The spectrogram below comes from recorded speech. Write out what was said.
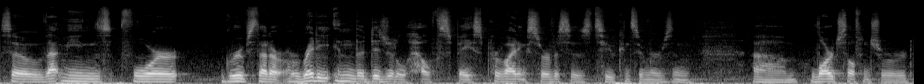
So that means for groups that are already in the digital health space, providing services to consumers and um, large self insured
